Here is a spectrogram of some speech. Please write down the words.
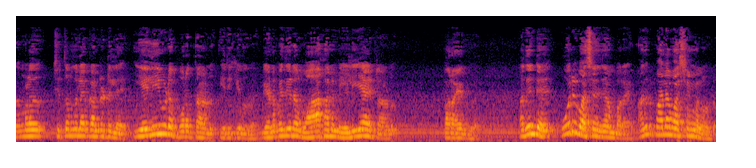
നമ്മൾ ചിത്രത്തിലെ കണ്ടിട്ടില്ലേ? എലിയുടെ പുറത്താണ് ഇരിക്കുന്നത്. ഗണപതിയുടെ വാഹനം എലിയായിട്ടാണ് പറയുന്നത്. അതിന്റെ ഒരു വശം ഞാൻ പറയാം. അതിന് പല വശങ്ങളുണ്ട്.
